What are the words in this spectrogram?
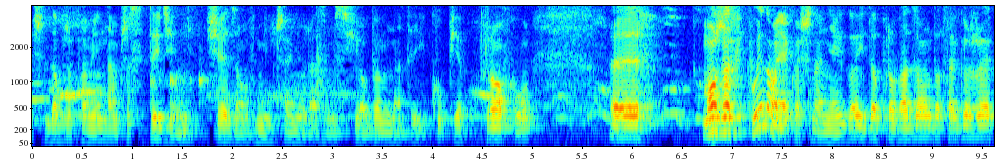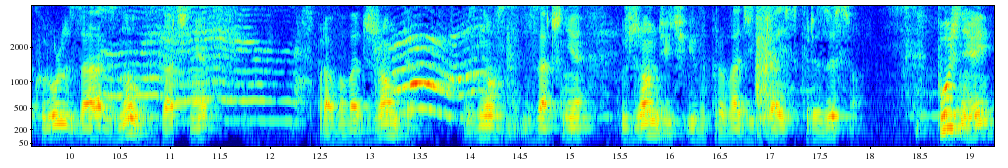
jeśli dobrze pamiętam, przez tydzień siedzą w milczeniu razem z Hiobem na tej kupie prochu, e, może wpłyną jakoś na niego i doprowadzą do tego, że król za, znów zacznie sprawować rządy. Znów zacznie rządzić i wyprowadzi kraj z kryzysu. Później,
